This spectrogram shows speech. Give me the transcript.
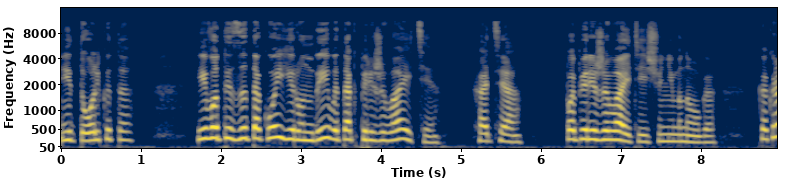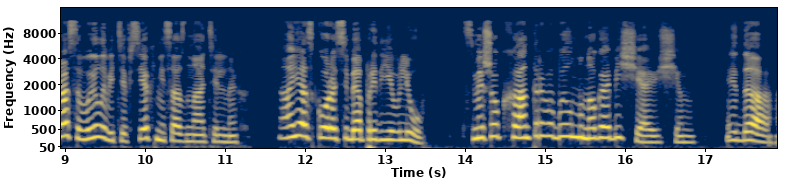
«И только-то. И вот из-за такой ерунды вы так переживаете. Хотя, попереживайте еще немного. Как раз выловите всех несознательных. А я скоро себя предъявлю». Смешок Хантерова был многообещающим. И да,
